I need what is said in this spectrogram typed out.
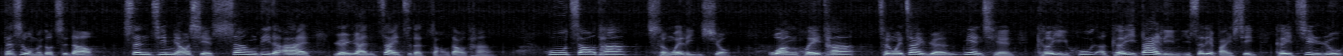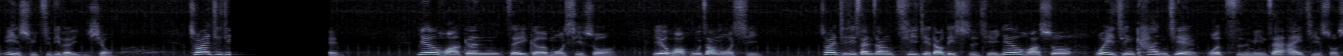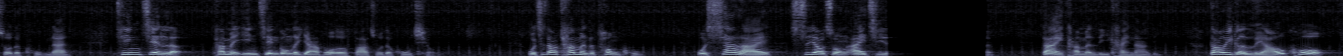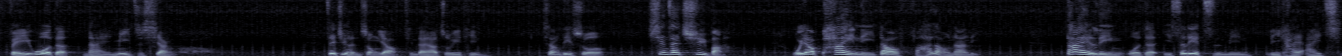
但是我们都知道，圣经描写上帝的爱，仍然再次的找到他，呼召他成为领袖，挽回他，成为在人面前可以呼呃可以带领以色列百姓可以进入应许之地的领袖。出埃及记，耶和华跟这个摩西说。耶和华呼召摩西，出来，及第三章七节到第十节。耶和华说：“我已经看见我子民在埃及所受的苦难，听见了他们因监工的压迫而发出的呼求。我知道他们的痛苦。我下来是要从埃及带他们离开那里，到一个辽阔肥沃的奶蜜之乡。”这句很重要，请大家注意听。上帝说：“现在去吧。”我要派你到法老那里，带领我的以色列子民离开埃及。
